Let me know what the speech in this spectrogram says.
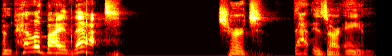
Compelled by that. Church, that is our aim.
